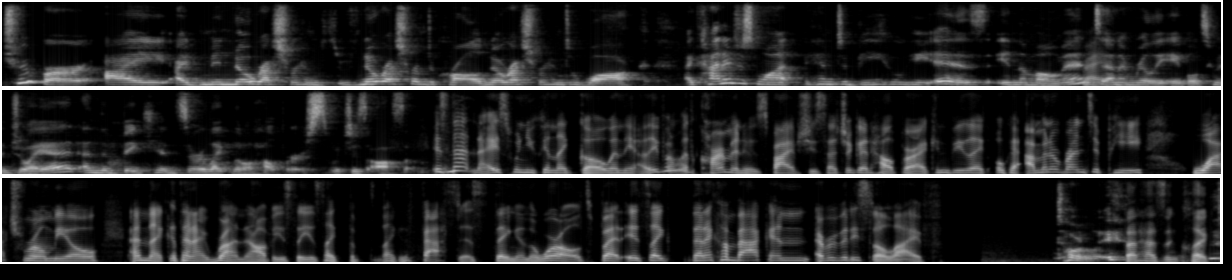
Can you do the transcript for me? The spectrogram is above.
Trooper, I I'm in no rush for him. There was no rush for him to crawl, no rush for him to walk. I kind of just want him to be who he is in the moment, Right. and I'm really able to enjoy it. And the big kids are like little helpers, which is awesome. Isn't that nice when you can like go in the even with Carmen who's five, she's such a good helper. I can be like, okay, I'm gonna run to pee, watch Romeo, and like then I run, and obviously it's like the like the fastest thing in the world. But it's like then I come back and everybody's still alive. Totally. That hasn't clicked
